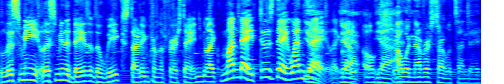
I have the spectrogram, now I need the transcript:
list me list me the days of the week starting from the first day, and you'd be like Monday, Tuesday, Wednesday. Yeah, Like yeah, oh yeah. shit. I would never start with Sunday,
